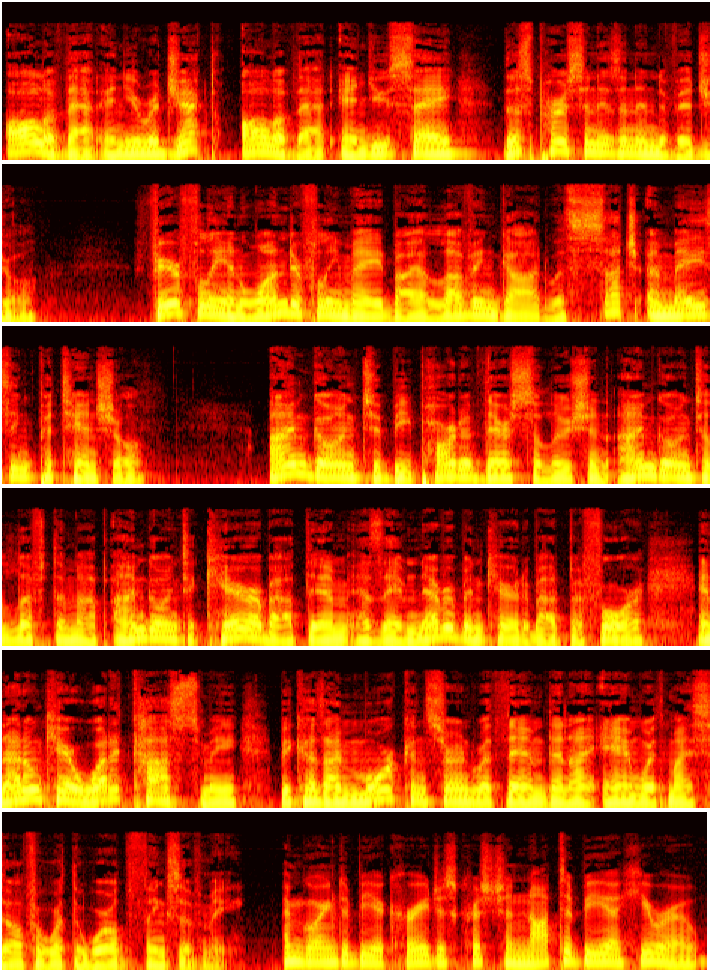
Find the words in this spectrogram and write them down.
all of that, and you reject all of that, and you say, this person is an individual fearfully and wonderfully made by a loving God with such amazing potential. I'm going to be part of their solution. I'm going to lift them up. I'm going to care about them as they've never been cared about before. And I don't care what it costs me because I'm more concerned with them than I am with myself or what the world thinks of me. I'm going to be a courageous Christian, not to be a hero,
